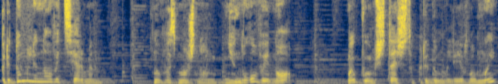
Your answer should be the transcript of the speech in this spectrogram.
придумали новый термин. Ну, возможно, он не новый, но мы будем считать, что придумали его мы.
